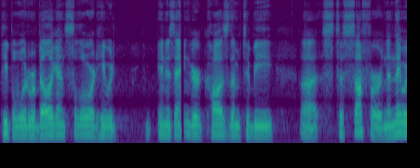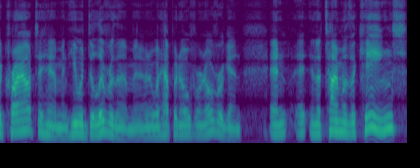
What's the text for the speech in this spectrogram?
people would rebel against the Lord. He would, in his anger, cause them to be uh, to suffer, and then they would cry out to him, and he would deliver them, and it would happen over and over again. And in the time of the kings,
